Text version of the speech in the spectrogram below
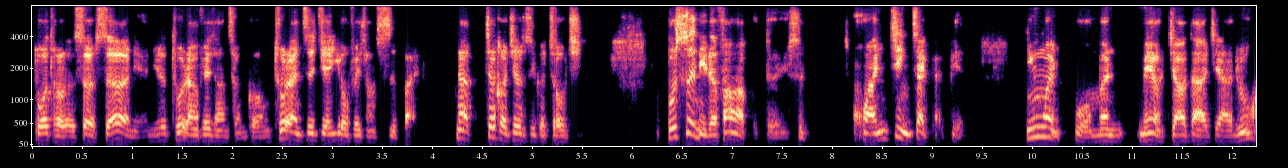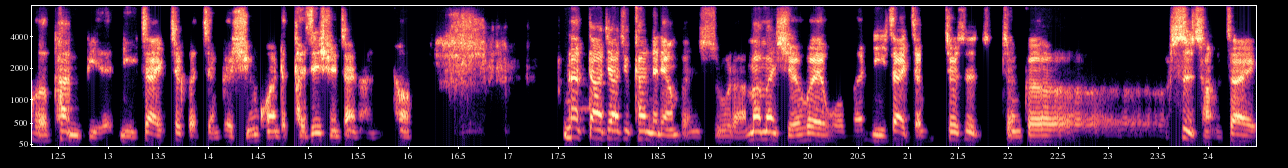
多头的时候十二年，你就突然非常成功，突然之间又非常失败。那这个就是一个周期，不是你的方法不对，是环境在改变。因为我们没有教大家如何判别你在这个整个循环的 position 在哪里哈。那大家就看那两本书了，慢慢学会我们你在整就是整个市场在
